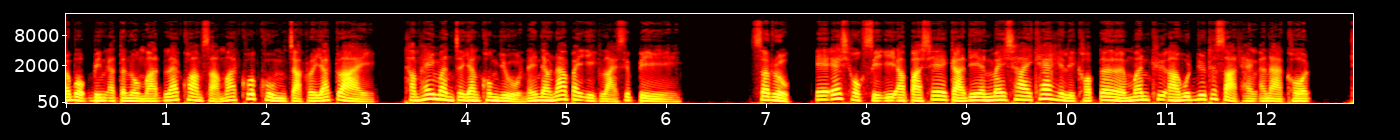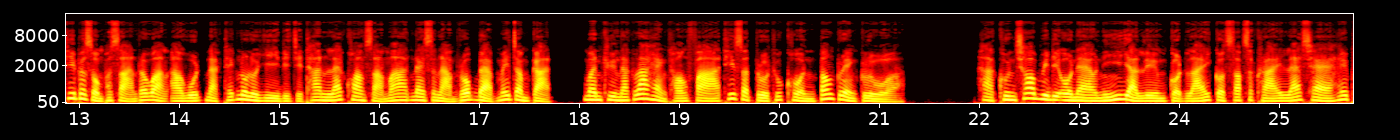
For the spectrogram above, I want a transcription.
ระบบบินอัตโนมัติ และความสามารถควบคุมจากระยะไกลทำให้มันจะยังคงอยู่ในแนวหน้าไปอีกหลายสิบปี สรุป AH-64E Apache Guardian ไม่ใช่แค่เฮลิคอปเตอร์ มันคืออาวุธยุทธศาสตร์แห่งอนาคต ที่ผสมผสานระหว่างอาวุธหนักเทคโนโลยีดิจิทัล และความสามารถในสนามรบแบบไม่จำกัด มันคือนักล่าแห่งท้องฟ้าที่ศัตรูทุกคนต้องเกรงกลัว หากคุณชอบวิดีโอแนวนี้อย่าลืมกดไลค์ กด Subscribe และแชร์ให้เ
